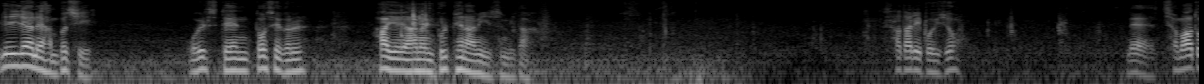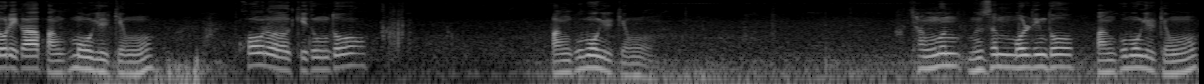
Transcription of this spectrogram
1년에 한 번씩 오일스텐 도색을 하여야 하는 불편함이 있습니다. 사다리 보이죠? 네, 처마돌이가 방부목일 경우 코너 기둥도 방부목일 경우 창문 문선 몰딩도 방구목일 경우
